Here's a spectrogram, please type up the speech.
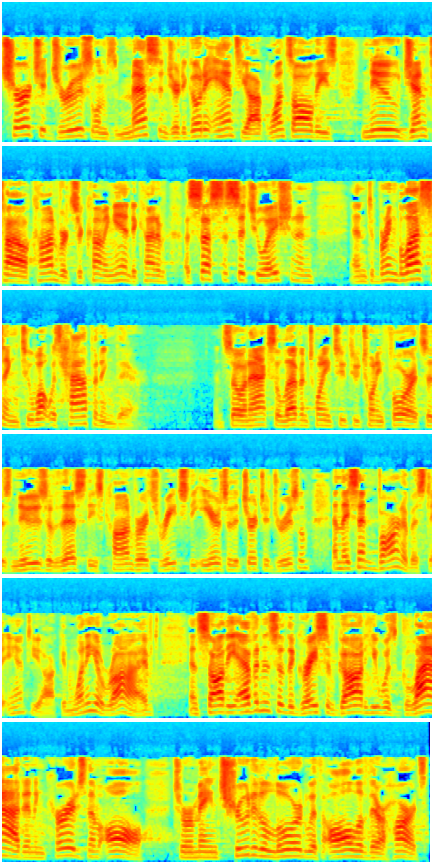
church at Jerusalem's messenger to go to Antioch once all these new Gentile converts are coming in to kind of assess the situation and, and to bring blessing to what was happening there. And so in Acts 11, 22 through 24, it says, News of this, these converts reached the ears of the church at Jerusalem, and they sent Barnabas to Antioch. And when he arrived and saw the evidence of the grace of God, he was glad and encouraged them all to remain true to the Lord with all of their hearts.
